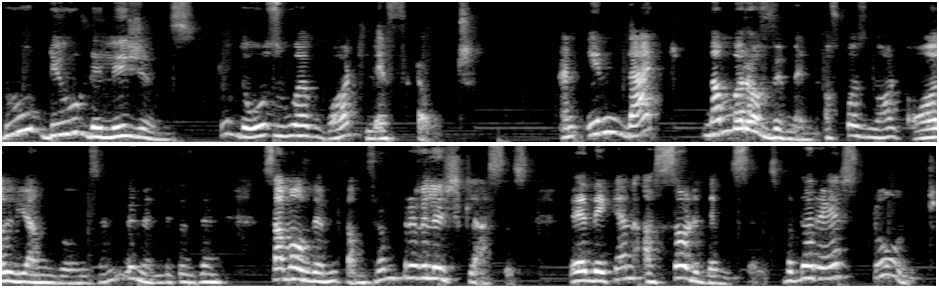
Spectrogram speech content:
do due diligence to those who have got left out. And in that number of women of course not all young girls and women because then some of them come from privileged classes where they can assert themselves but the rest don't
